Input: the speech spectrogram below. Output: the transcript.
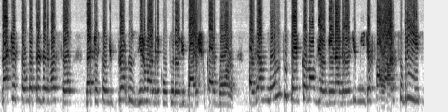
na questão da preservação, na questão de produzir uma agricultura de baixo carbono. Fazia muito tempo que eu não vi alguém na grande mídia falar sobre isso,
